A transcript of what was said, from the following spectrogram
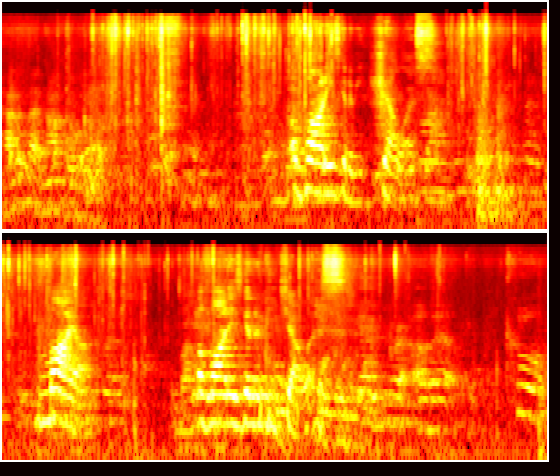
How did that not go? Avani's gonna be jealous. Maya. Avani's gonna be jealous. Cool.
